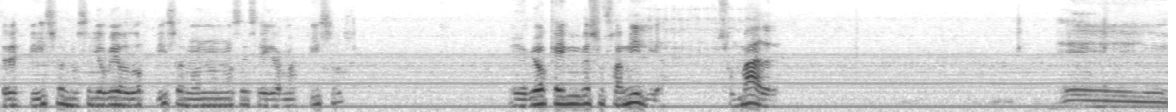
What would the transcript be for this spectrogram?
tres pisos, no sé, yo veo dos pisos, no, no, no sé si hay más pisos. Eh, veo que ahí vive su familia, su madre. Eh,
